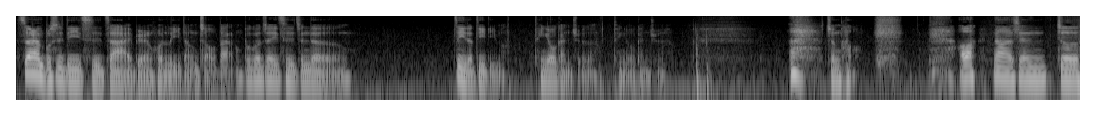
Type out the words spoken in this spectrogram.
虽然不是第一次在别人婚礼当招待，不过这一次真的自己的弟弟嘛，挺有感觉的，挺有感觉的。唉，真好。好吧，那先就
